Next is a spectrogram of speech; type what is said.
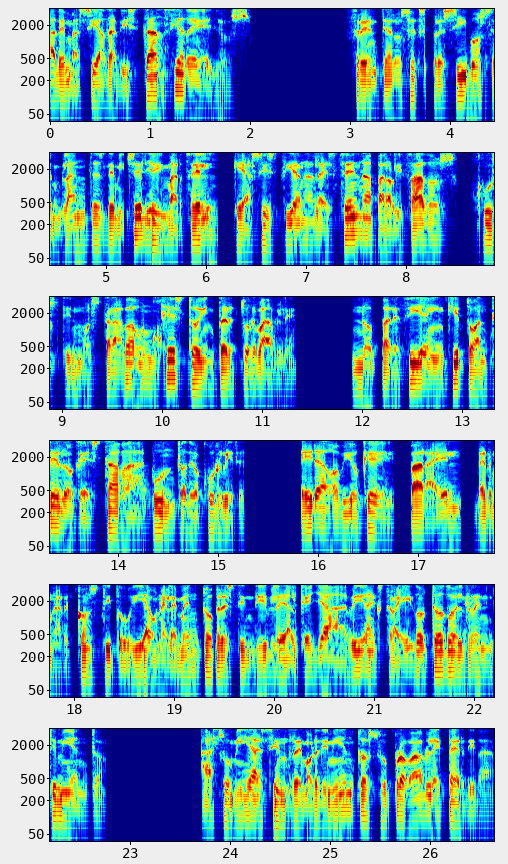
a demasiada distancia de ellos. Frente a los expresivos semblantes de Michelle y Marcel, que asistían a la escena paralizados, Justin mostraba un gesto imperturbable. No parecía inquieto ante lo que estaba a punto de ocurrir. Era obvio que, para él, Bernard constituía un elemento prescindible al que ya había extraído todo el rendimiento. Asumía sin remordimiento su probable pérdida.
